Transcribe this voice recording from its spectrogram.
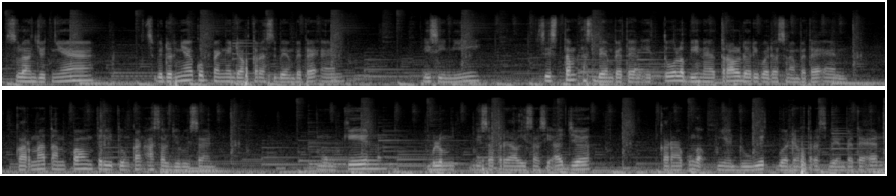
Selanjutnya, sebenarnya aku pengen daftar SBMPTN. Di sini, sistem SBMPTN itu lebih netral daripada senam PTN, karena tanpa memperhitungkan asal jurusan. Mungkin belum bisa terrealisasi aja, karena aku nggak punya duit buat daftar SBMPTN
